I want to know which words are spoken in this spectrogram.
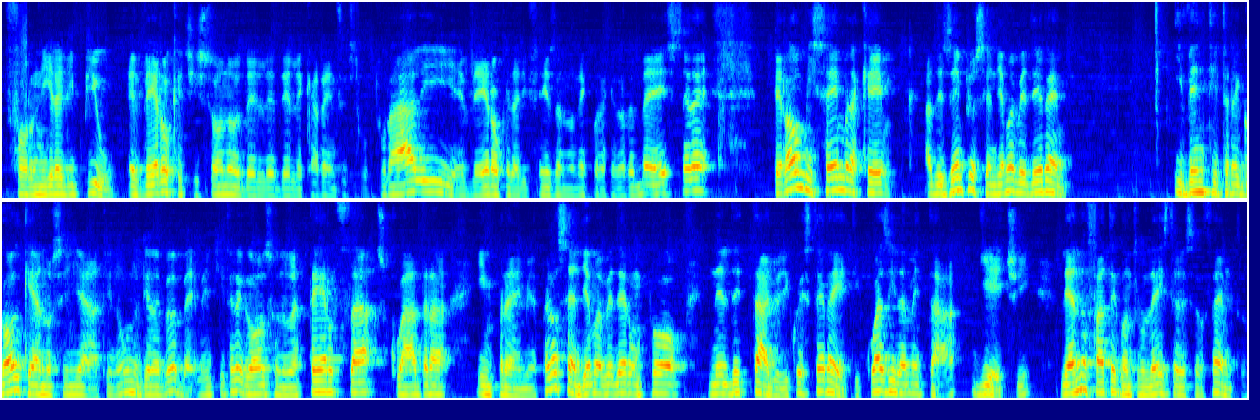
fornire di più. È vero che ci sono delle, delle, carenze strutturali, è vero che la difesa non è quella che dovrebbe essere, però mi sembra che, ad esempio, se andiamo a vedere i 23 gol che hanno segnato, no? uno direbbe, vabbè, 23 gol sono la terza squadra in Premier, però se andiamo a vedere un po' nel dettaglio di queste reti, quasi la metà, 10, le hanno fatte contro l'Eister e Southampton.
